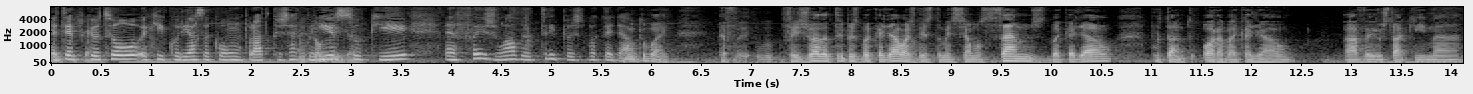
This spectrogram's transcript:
até porque eu estou aqui curiosa com um prato que já então, conheço, diga. que é a feijoada de tripas de bacalhau. Muito bem. A feijoada de tripas de bacalhau, às vezes também se chamam sams de bacalhau. Portanto, ora, bacalhau, a Aveiro está aqui, na,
